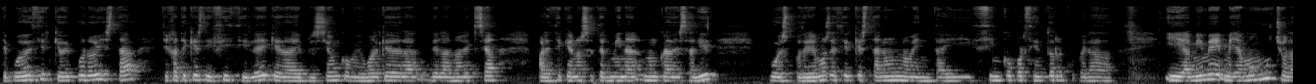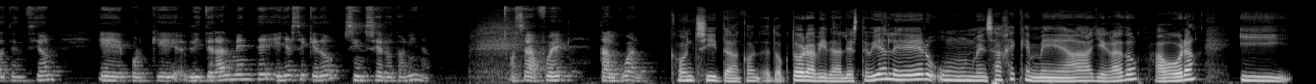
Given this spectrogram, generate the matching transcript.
te puedo decir que hoy por hoy está, fíjate que es difícil, ¿eh? que la depresión, como igual que de la, anorexia, parece que no se termina nunca de salir, pues podríamos decir que está en un 95% recuperada. Y a mí me, llamó mucho la atención porque literalmente ella se quedó sin serotonina. O sea, fue tal cual. Conchita, doctora Vidales, te voy a leer un mensaje que me ha llegado ahora y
